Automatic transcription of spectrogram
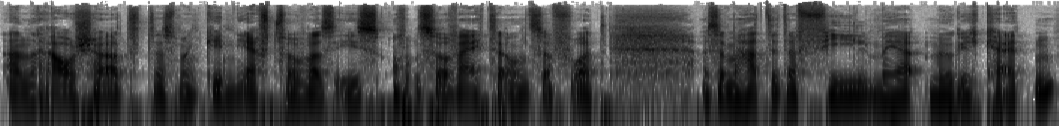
einen Rausch hat, dass man genervt vor was ist und so weiter und so fort. Also man hatte da viel mehr Möglichkeiten.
